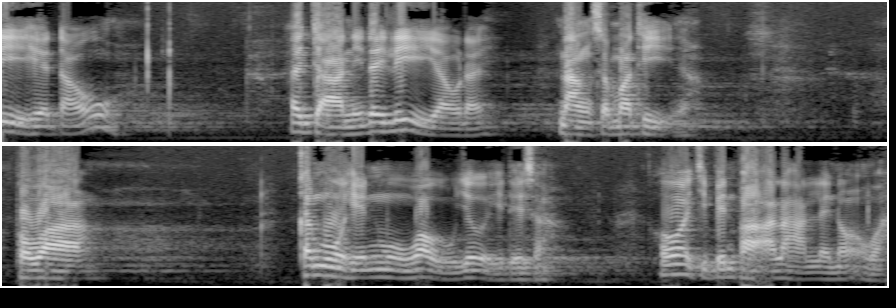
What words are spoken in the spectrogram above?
รี่เหตุเอาอาจารย์นี่ได้รี่เอาได้นั่งสมาธิเนี่ยเพราะว่าขันมูเห็นมูว่าเยอะเดชะโอ้ยจะเป็นพระอรหันต์เลยเนาะวะ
